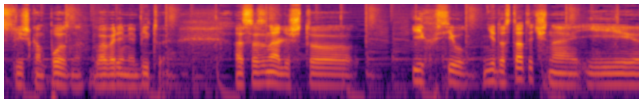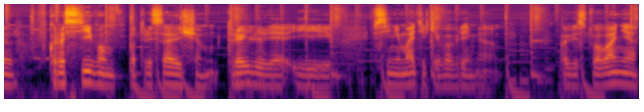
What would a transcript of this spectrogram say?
слишком поздно во время битвы осознали, что их сил недостаточно, и в красивом, потрясающем трейлере и в синематике во время повествования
